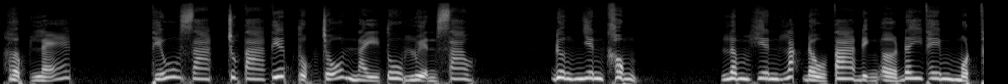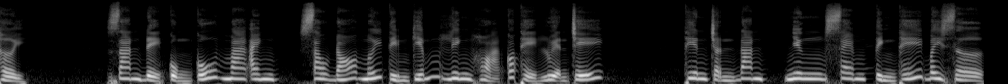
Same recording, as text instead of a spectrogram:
hợp lẽ. Thiếu ra chúng ta tiếp tục chỗ này tu luyện sao? Đương nhiên không. Lâm Hiên lắc đầu ta định ở đây thêm một thời. Gian để củng cố ma anh, sau đó mới tìm kiếm linh hỏa có thể luyện chế. Thiên trần đan, nhưng xem tình thế bây giờ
